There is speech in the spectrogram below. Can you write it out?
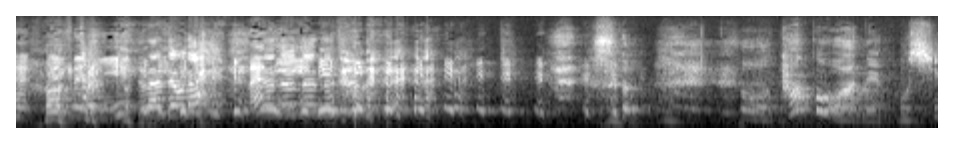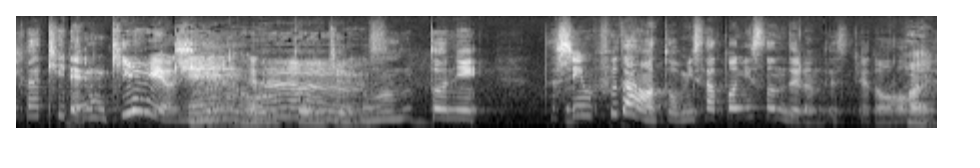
え何？何？なんでもない。何？でもないそうタコはね星が綺麗、うん綺麗よね本当に綺麗です本当に私普段は富里に住んでるんですけど、はい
